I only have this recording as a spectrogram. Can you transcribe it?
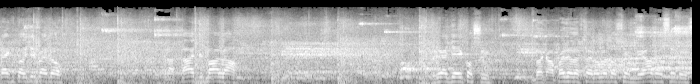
Τρέχει το γήπεδο. Κρατάει την μπάλα. 3 και 20. 15 δευτερόλεπτα στην διάθεσή τους.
